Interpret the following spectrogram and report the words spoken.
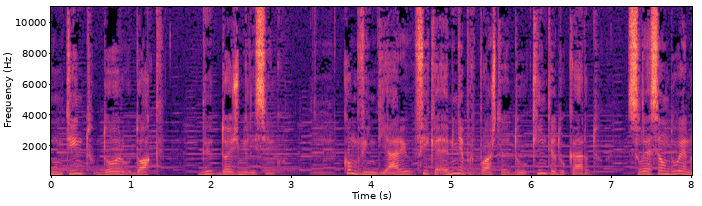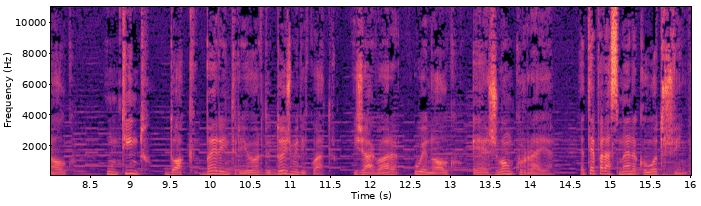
um tinto Douro DOC de 2005. Como vinho diário, fica a minha proposta do Quinta do Cardo, seleção do enólogo, um tinto DOC Beira Interior de 2004. E já agora, o enólogo é João Correia. Até para a semana com outros vinhos.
